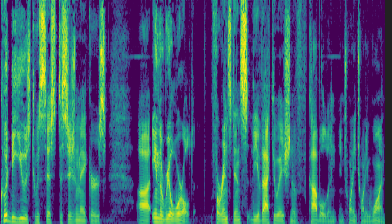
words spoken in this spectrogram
could be used to assist decision makers uh, in the real world. For instance, the evacuation of Kabul in, in 2021.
